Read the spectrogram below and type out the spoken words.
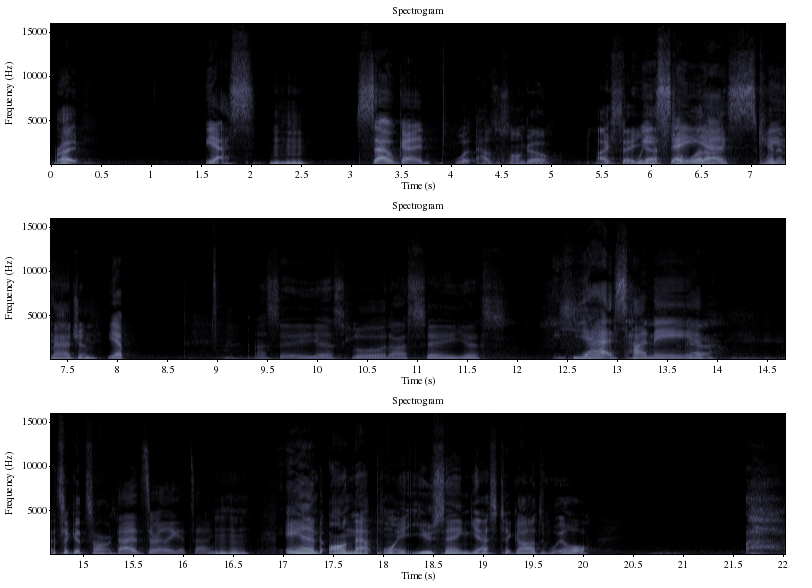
Right. Yes. Mm-hmm. So good. What? How's the song go? I say We yes say to what yes, I can't we- imagine. Yep. I say yes, Lord. I say yes. Yes, honey. Yeah. That's a good song. That's a really good song. hmm And on that point, you saying yes to God's will, ah,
